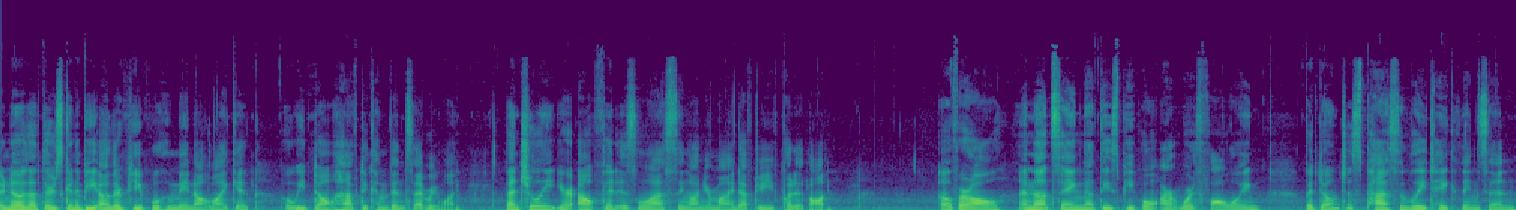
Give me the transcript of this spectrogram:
and know that there's going to be other people who may not like it, but we don't have to convince everyone. Eventually, your outfit is the last thing on your mind after you've put it on. Overall, I'm not saying that these people aren't worth following, but don't just passively take things in.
